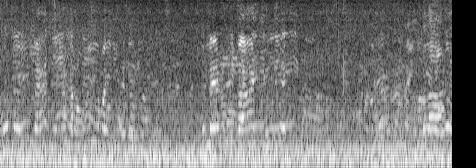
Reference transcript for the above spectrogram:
ਉਹ ਨਹੀਂ ਮੈਂ ਸ਼ਕਲ ਹੋਈ ਬਾਈ ਦੀ ਕਦੇ ਵੀ ਮੈਨੂੰ ਨਹੀਂ ਬਾਹਰ ਨਹੀਂ ਹੋਈ ਹੈਗੀ ਉਹਦੇ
